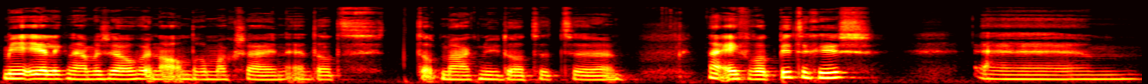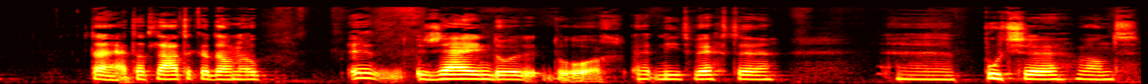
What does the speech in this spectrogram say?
meer eerlijk naar mezelf en naar anderen mag zijn. En dat, dat maakt nu dat het uh, nou, even wat pittig is. Um, nou ja, dat laat ik er dan ook eh, zijn door, door het niet weg te uh, poetsen. Want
